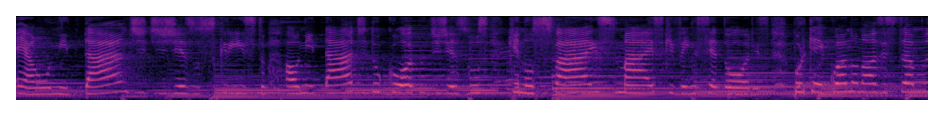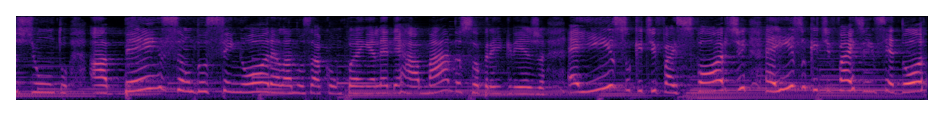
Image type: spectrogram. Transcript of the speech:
é a unidade de Jesus Cristo, a unidade do corpo de Jesus que nos faz mais que vencedores. Porque quando nós estamos juntos, a bênção do Senhor, ela nos acompanha, ela é derramada sobre a igreja. É isso que te faz forte, é isso que te faz vencedor.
